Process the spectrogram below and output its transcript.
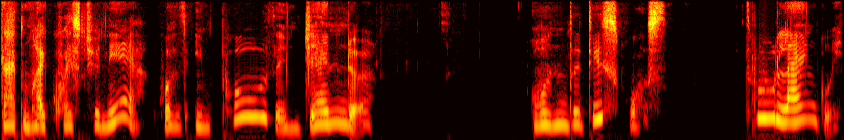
that my questionnaire was imposing gender on the discourse through language.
